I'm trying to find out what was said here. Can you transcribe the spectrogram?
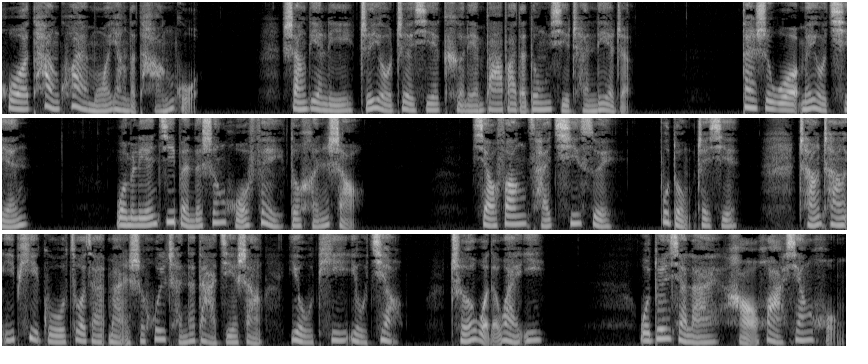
或炭块模样的糖果，商店里只有这些可怜巴巴的东西陈列着。但是我没有钱，我们连基本的生活费都很少。小芳才七岁，不懂这些，常常一屁股坐在满是灰尘的大街上，又踢又叫，扯我的外衣。我蹲下来，好话相哄，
